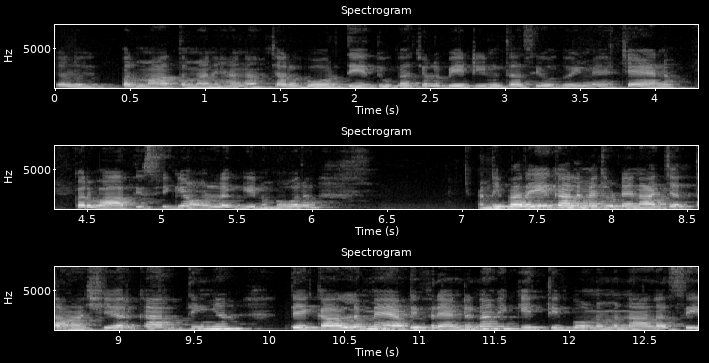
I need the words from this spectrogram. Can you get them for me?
ਚਲੋ ਪਰਮਾਤਮਾ ਨੇ ਹਨਾ, ਚਲ ਹੋਰ ਦੇ ਦੂਗਾ ਚਲੋ ਬੇਟੀ ਨੂੰ ਤਾਂ ਅਸੀਂ ਉਦੋਂ ਹੀ ਮੈਂ ਚੈਨ ਕਰਵਾਤੀ ਸੀਗੀ, ਆਉਣ ਲੱਗੀ ਨੂੰ ਹੋਰ। ਤੇ ਪਰ ਇਹ ਗੱਲ ਮੈਂ ਤੁਹਾਡੇ ਨਾਲ ਅੱਜ ਤਾਂ ਸ਼ੇਅਰ ਕਰਦੀ ਆ ਤੇ ਕੱਲ ਮੈਂ ਆਪਦੀ ਫਰੈਂਡ ਨਾਲ ਵੀ ਕੀਤੀ ਪੂਨਮ ਨਾਲ ਅਸੀਂ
